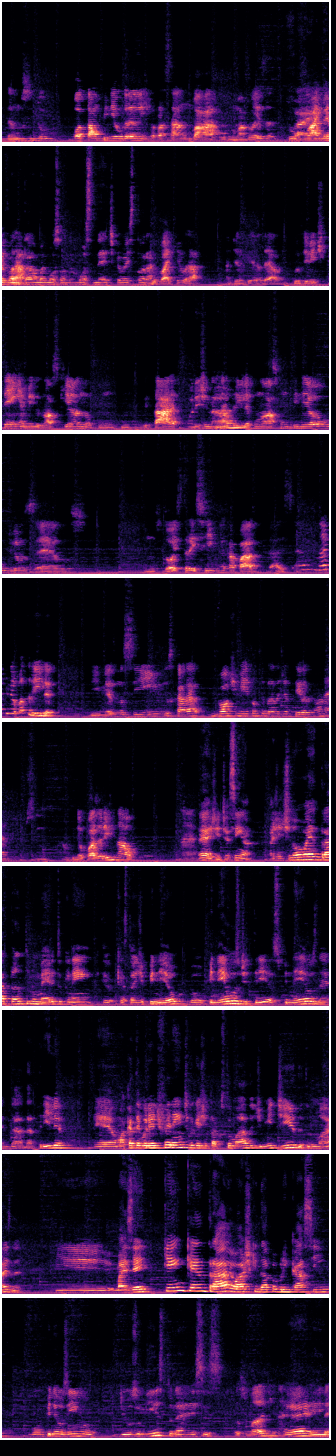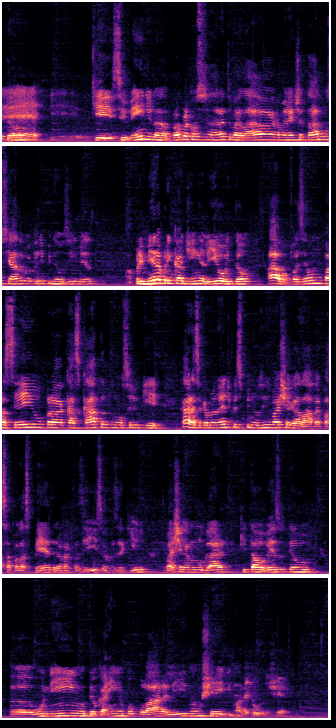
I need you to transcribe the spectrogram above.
Então, se tu botar um pneu grande para passar num barro, numa coisa, tu vai, vai, quebrar. levantar uma emoção, uma cinética vai estourar. Tu vai quebrar a dianteira dela. Inclusive, a gente tem amigos nossos que andam com, com Vitara na Original. trilha com nós com um pneu, digamos, é, os, uns 2, 3, 5 recapado. Cara, isso é, não é pneu pra trilha. E mesmo assim, os caras, volta e meia, estão quebrando a dianteira da caminhonete. Sim. É um pneu quase original. Né? É, gente, assim, ó, a gente não vai entrar tanto no mérito que nem questões de pneu, ou pneus de trilha, os pneus, né, da, da trilha, é uma categoria diferente do que a gente está acostumado, de medida e tudo mais, né? E, mas é quem quer entrar, eu acho que dá para brincar sim com um pneuzinho de uso misto, né? Esses Os MUD, né? é, então BF, que se vende na própria concessionária, tu vai lá, a caminhonete já tá anunciada com aquele pneuzinho mesmo. A primeira brincadinha ali, ou então, ah, vou fazer um passeio pra cascata do não sei o que. Cara, essa caminhonete com esse pneuzinho vai chegar lá, vai passar pelas pedras, vai fazer isso, vai fazer aquilo. Vai chegar num lugar que talvez o teu uh, uninho, o teu carrinho popular ali não chegue, né? Olha tudo, chega.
